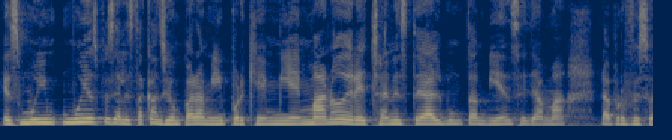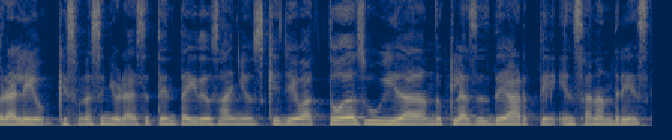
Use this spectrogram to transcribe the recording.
es muy, muy especial esta canción para mí porque mi mano derecha en este álbum también se llama la profesora Leo, que es una señora de 72 años que lleva toda su vida dando clases de arte en San Andrés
